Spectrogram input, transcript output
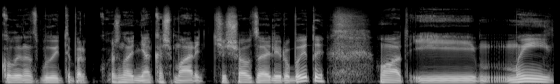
коли нас будуть тепер кожного дня кошмарити, чи що взагалі робити. От і ми.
